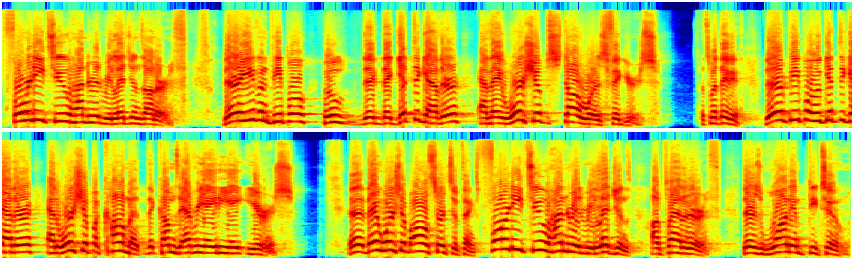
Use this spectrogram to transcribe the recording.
4,200 religions on earth. There are even people who they, they get together and they worship Star Wars figures. That's what they do. There are people who get together and worship a comet that comes every 88 years. Uh, they worship all sorts of things. 4,200 religions on planet Earth. There's one empty tomb.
